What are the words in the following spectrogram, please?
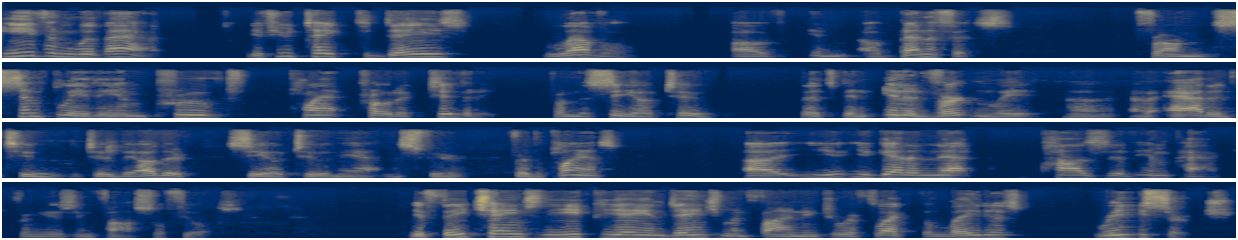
Even with that, if you take today's level of, of benefits from simply the improved plant productivity from the CO2 that's been inadvertently uh, added to, to the other CO2 in the atmosphere, for the plants, uh, you, you get a net positive impact from using fossil fuels. If they change the EPA endangerment finding to reflect the latest research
